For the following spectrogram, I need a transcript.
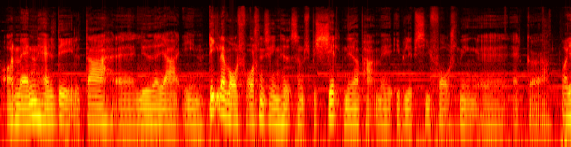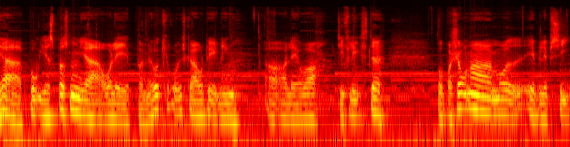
Og den anden halvdel, der leder jeg en del af vores forskningsenhed, som specielt netop har med epilepsiforskning at gøre. Og jeg er Bo Jespersen, jeg er overlæge på neurokirurgisk afdeling og, og laver de fleste operationer mod epilepsi.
